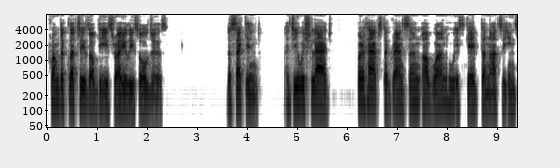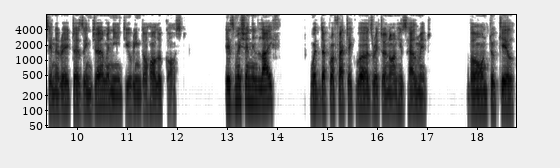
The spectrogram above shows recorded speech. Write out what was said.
from the clutches of the Israeli soldiers. The second, a Jewish lad, perhaps the grandson of one who escaped the Nazi incinerators in Germany during the Holocaust. His mission in life, with the prophetic words written on his helmet, Born to kill.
